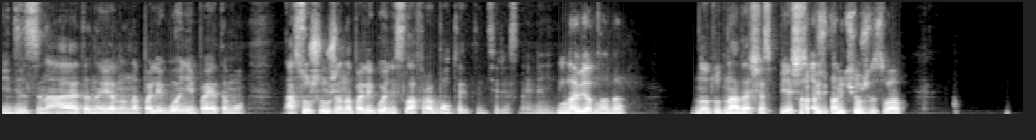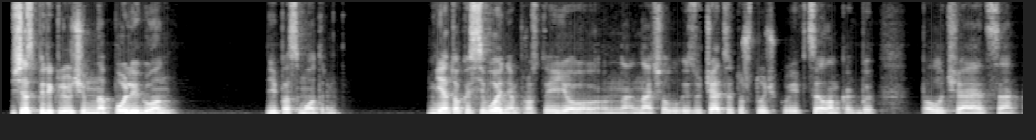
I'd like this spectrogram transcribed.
Единственное, а это, наверное, на полигоне, поэтому... А суши уже на полигоне слав работает, интересно, или нет? Наверное, да. Ну, тут надо сейчас, я сейчас Раз переключу. Сейчас переключим на полигон и посмотрим. Я только сегодня просто ее начал изучать, эту штучку, и в целом как бы получается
